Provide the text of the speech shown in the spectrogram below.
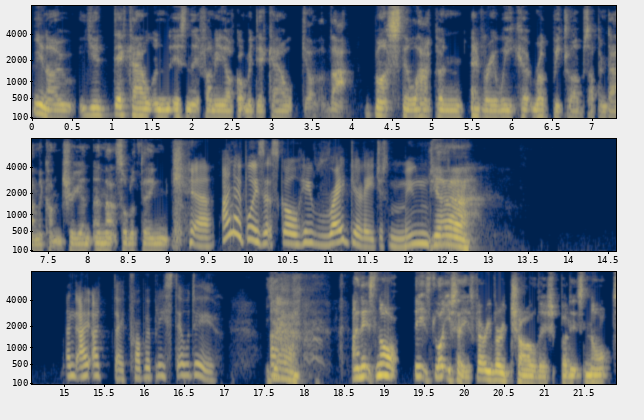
You know, your dick out and isn't it funny? I've got my dick out. God, that must still happen every week at rugby clubs up and down the country and, and that sort of thing. Yeah. I know boys at school who regularly just mooned you. Yeah. And I, I they probably still do. Yeah. Um, and it's not it's like you say, it's very, very childish, but it's not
